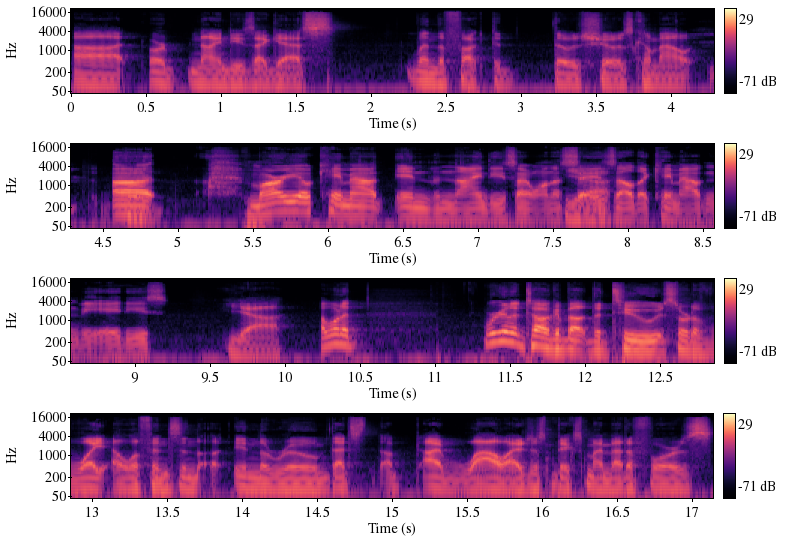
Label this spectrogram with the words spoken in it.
uh, or '90s, I guess. When the fuck did those shows come out? Uh, Mario came out in the 90s, I want to say. Yeah. Zelda came out in the 80s. Yeah, I want to. We're gonna talk about the two sort of white elephants in the in the room. That's I wow. I just mixed my metaphors.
